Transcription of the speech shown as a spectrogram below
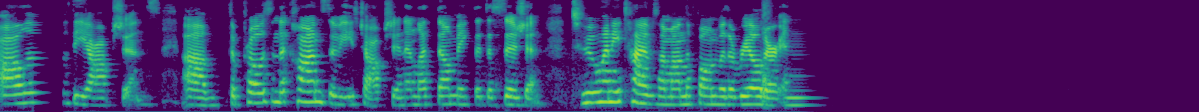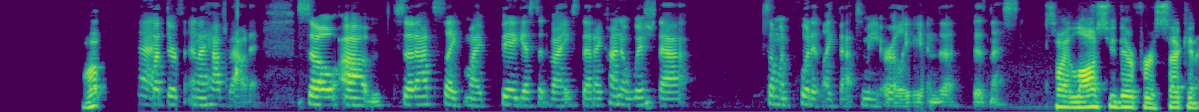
all of the options, um, the pros and the cons of each option, and let them make the decision. Too many times I'm on the phone with a realtor and what? what they're and I have about it. So um, so that's like my biggest advice that I kind of wish that someone put it like that to me early in the business. So I lost you there for a second.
